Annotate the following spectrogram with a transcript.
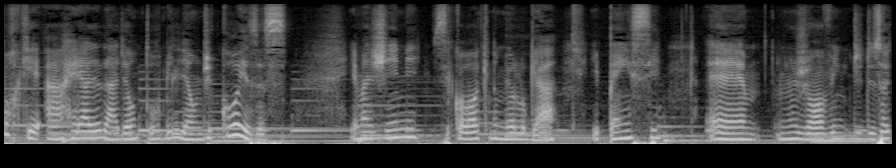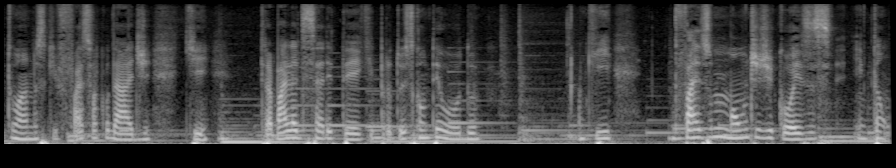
porque a realidade é um turbilhão de coisas. Imagine, se coloque no meu lugar e pense é, em um jovem de 18 anos que faz faculdade, que trabalha de CLT, que produz conteúdo, que faz um monte de coisas. Então,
